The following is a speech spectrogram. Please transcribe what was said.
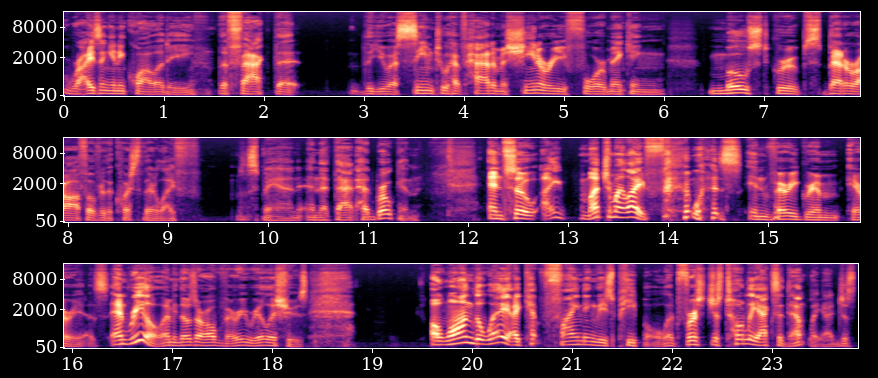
rising inequality, the fact that the U.S. seemed to have had a machinery for making most groups better off over the course of their lifespan and that that had broken. And so I much of my life was in very grim areas and real. I mean those are all very real issues. along the way, I kept finding these people. At first, just totally accidentally. I'd just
